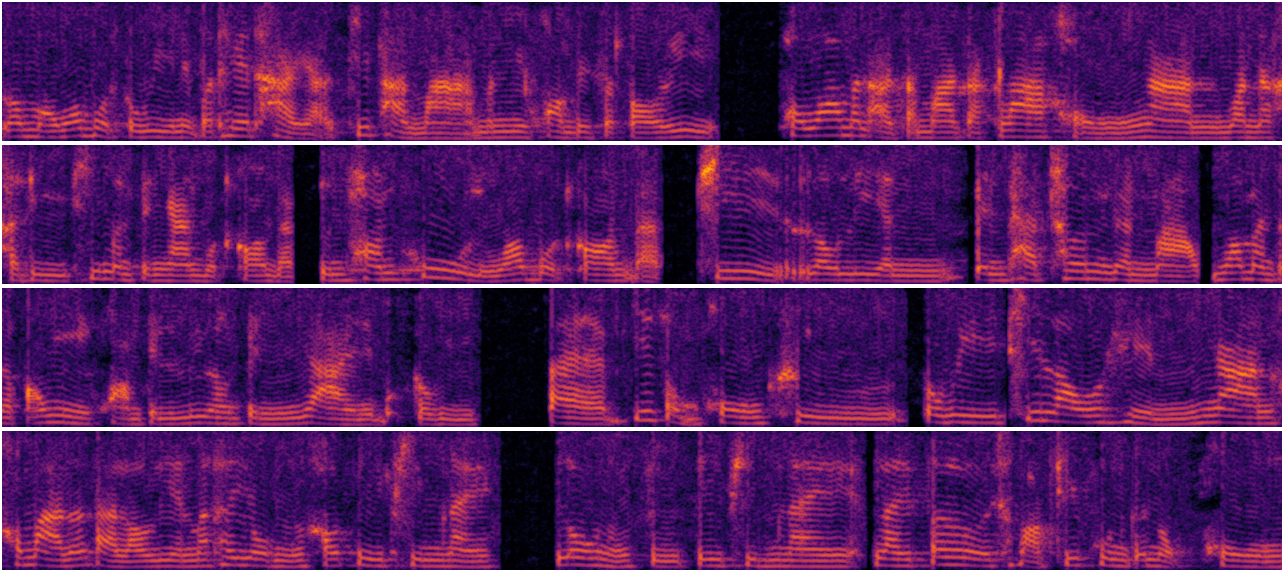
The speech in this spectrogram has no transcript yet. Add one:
เรามองว่าบทกวีในประเทศไทยอะที่ผ่านมามันมีความเป็น story เพราะว่ามันอาจจะมาจากรากของงานวรรณคดีที่มันเป็นงานบทกลอนแบบสุนทรภู่หรือว่าบทกลอนแบบที่เราเรียนเป็น pattern กันมา ว่ามันจะต้องมีความเป็นเรื่องเป็นนิยายในบทกวี แต่พี่สมพงษ์คือกวีที่เราเห็นงานเข้ามาตั้งแต่เราเรียนมัธยมเขาตีพิมพ์ใน โลกหนังสือตีพิมพ์ใน Writer ฉบับที่คุณกนกพงศ์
